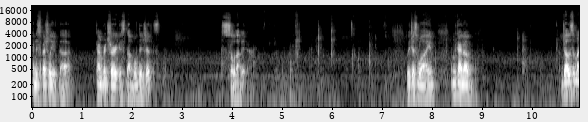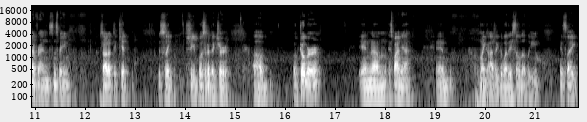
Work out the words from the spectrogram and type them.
And especially if the temperature is double digits, so love it. Which is why I'm kind of jealous of my friends in Spain. Shout out to Kit. Just like she posted a picture of October in um, España, and oh my god, like the weather is so lovely. It's like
